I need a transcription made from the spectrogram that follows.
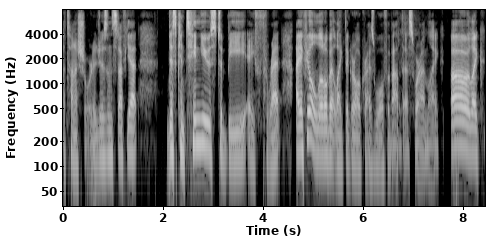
a ton of shortages and stuff yet. This continues to be a threat. I feel a little bit like the girl cries wolf about this, where I'm like, oh, like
